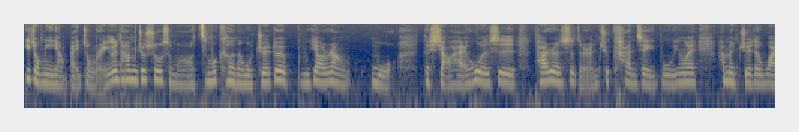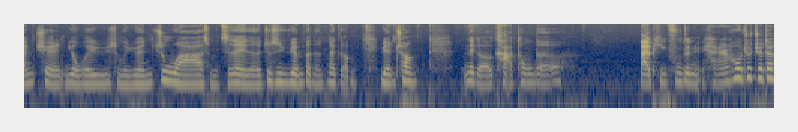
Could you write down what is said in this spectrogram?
一种米养百种人，因为他们就说什么，怎么可能？我绝对不要让我的小孩或者是他认识的人去看这一部，因为他们觉得完全有违于什么原著啊什么之类的，就是原本的那个原创那个卡通的白皮肤的女孩，然后就觉得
